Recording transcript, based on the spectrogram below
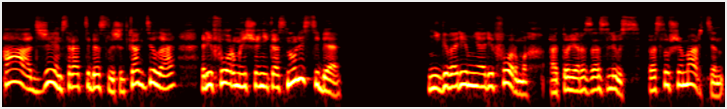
«А, Джеймс, рад тебя слышать. Как дела? Реформы еще не коснулись тебя?» «Не говори мне о реформах, а то я разозлюсь. Послушай, Мартин,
